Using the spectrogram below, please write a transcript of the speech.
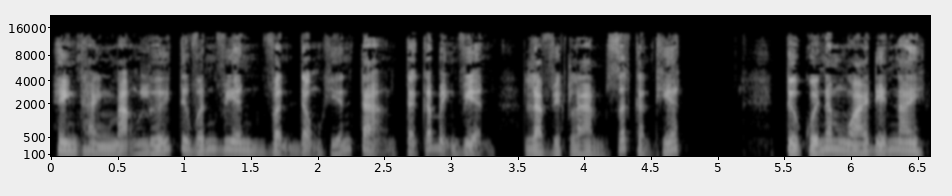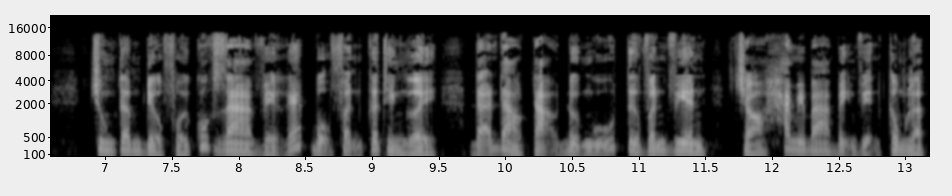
hình thành mạng lưới tư vấn viên vận động hiến tạng tại các bệnh viện là việc làm rất cần thiết. Từ cuối năm ngoái đến nay, Trung tâm Điều phối Quốc gia về ghép bộ phận cơ thể người đã đào tạo đội ngũ tư vấn viên cho 23 bệnh viện công lập.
